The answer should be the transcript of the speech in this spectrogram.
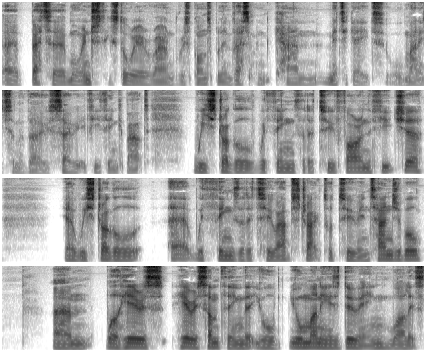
a, better, more interesting story around responsible investment can mitigate or manage some of those. So if you think about, we struggle with things that are too far in the future, uh, we struggle uh, with things that are too abstract or too intangible. Um, well, here is here is something that your your money is doing while it's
